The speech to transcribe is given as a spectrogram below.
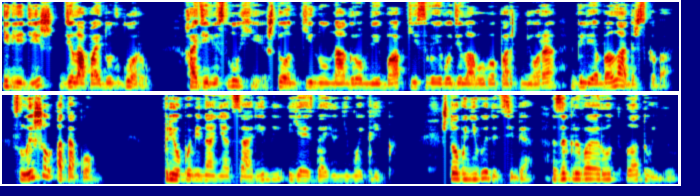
и, глядишь, дела пойдут в гору. Ходили слухи, что он кинул на огромные бабки своего делового партнера Глеба Ладожского. Слышал о таком? При упоминании отца Арины я издаю немой крик. Чтобы не выдать себя, закрывая рот ладонью,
